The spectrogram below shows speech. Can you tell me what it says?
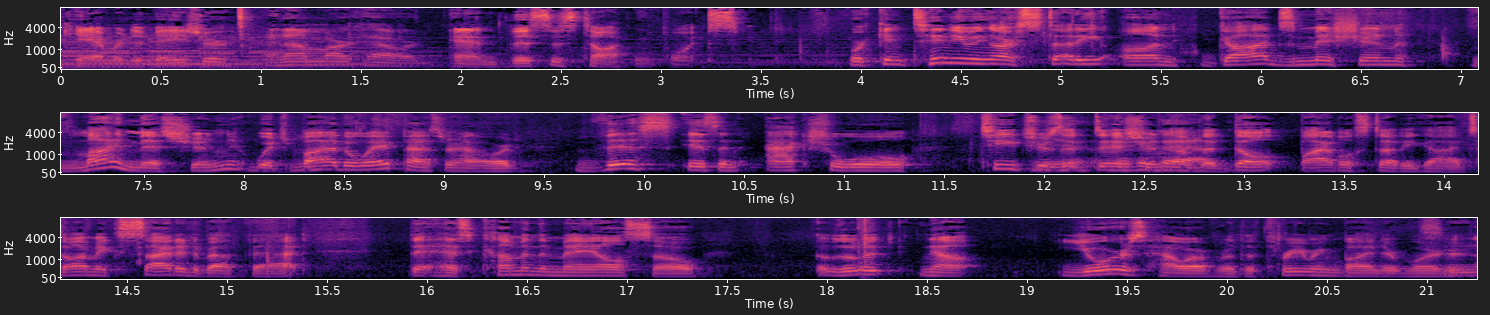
Kameron DeVasher, And I'm Mark Howard. and this is Talking Points. We're continuing our study on God's mission, my mission, which, by the way, Pastor Howard, this is an actual teacher's Yeah, edition of the Adult Bible Study Guide. So I'm excited about that. That has come in the mail. So a little bit now. Yours, however, the three ring binder version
